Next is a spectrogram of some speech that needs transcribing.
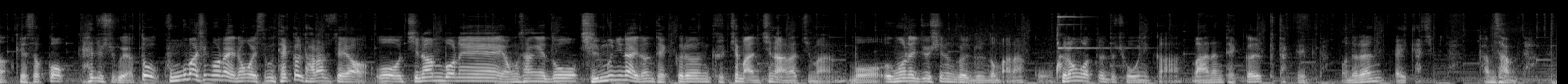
그래서 꼭 해주시고요. 또 궁금하신 거나 이런 거 있으면 댓글 달아주세요. 뭐 지난번에 영상에도 질문이나 이런 댓글은 그렇게 많지는 않았지만 뭐 응원해 주시는 글들도 많았고 그런 것들도 좋으니까 많은 댓글 부탁드립니다. 오늘은 여기까지입니다. 감사합니다.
